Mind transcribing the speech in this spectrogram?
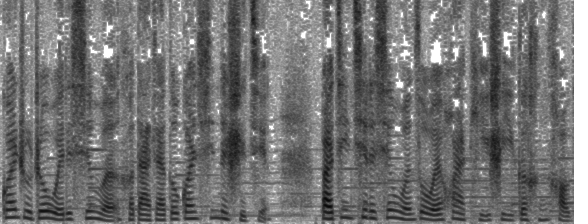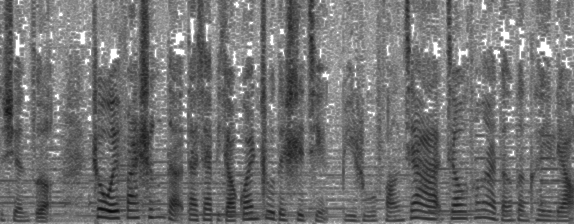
关注周围的新闻和大家都关心的事情，把近期的新闻作为话题是一个很好的选择。周围发生的大家比较关注的事情，比如房价啊、交通啊等等可以聊。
